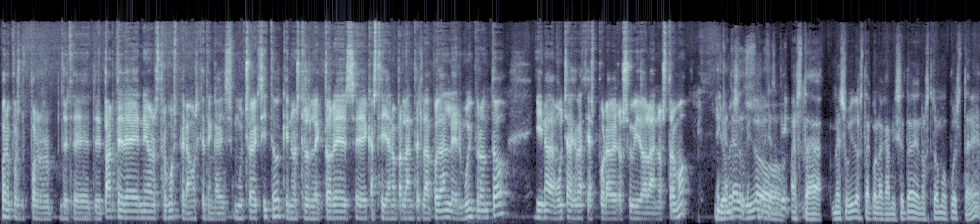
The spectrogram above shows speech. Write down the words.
Bueno, pues por, desde de parte de Neonostromo esperamos que tengáis mucho éxito, que nuestros lectores lectores eh, castellano parlantes la puedan leer muy pronto. Y nada, muchas gracias por haberos subido a la Nostromo. Yo me he, subido hasta, me he subido hasta con la camiseta de Nostromo puesta, ¿eh?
